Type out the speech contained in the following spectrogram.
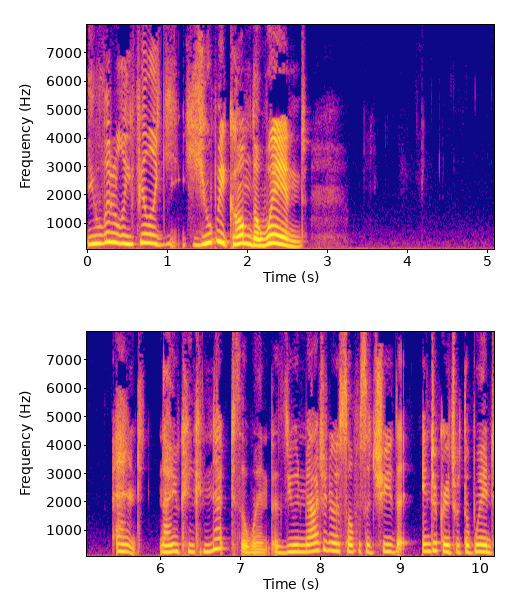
You literally feel like you become the wind. And now you can connect to the wind as you imagine yourself as a tree that integrates with the wind.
